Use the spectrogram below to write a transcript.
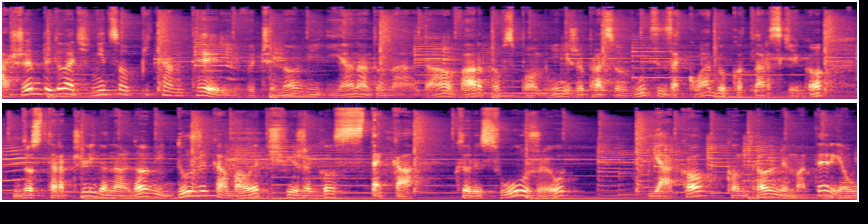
A żeby dodać nieco pikanterii wyczynowi Iana Donalda, warto wspomnieć, że pracownicy zakładu kotlarskiego dostarczyli Donaldowi duży kawałek świeżego steka, który służył jako kontrolny materiał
